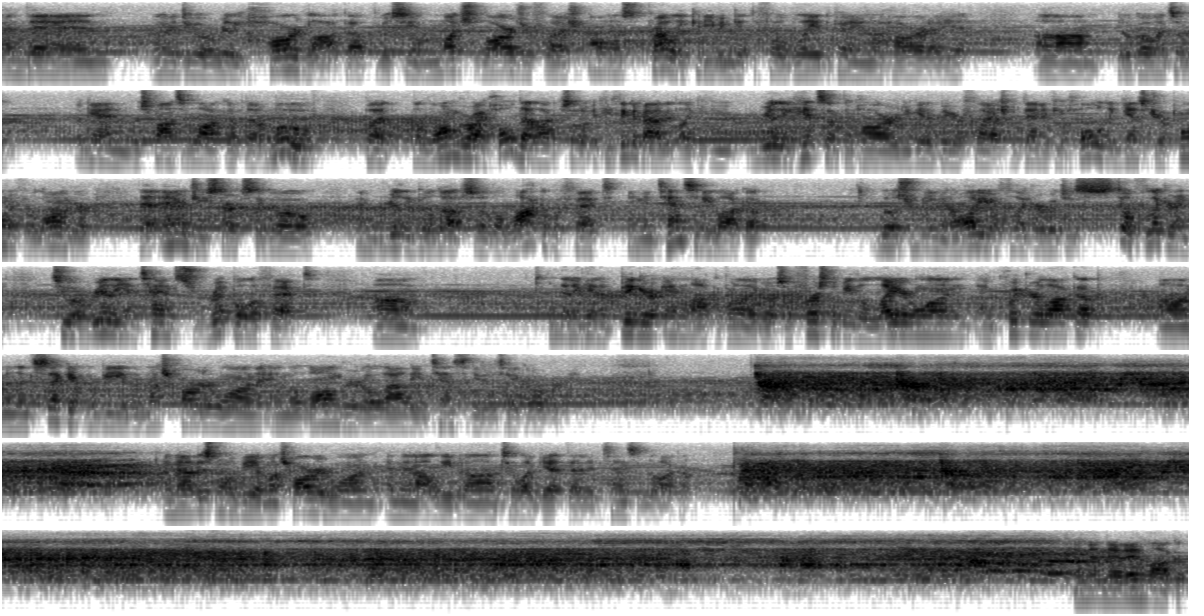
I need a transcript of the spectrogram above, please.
and then I'm going to do a really hard lockup. You'll see a much larger flash, almost probably could even get the full blade depending on how hard I hit. Um, it'll go into, again, responsive lockup that'll move, but the longer I hold that lockup, so if you think about it, like if you really hit something hard, you get a bigger flash, but then if you hold against your opponent for longer, that energy starts to go and really build up. So the lockup effect in intensity lockup goes from being an audio flicker, which is still flickering, to a really intense ripple effect. Um, and then again, a bigger end lockup when I go. So first will be the lighter one and quicker lockup, um, and then second will be the much harder one and the longer to allow the intensity to take over. And now this one will be a much harder one, and then I'll leave it on until I get that intensity lockup. And then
